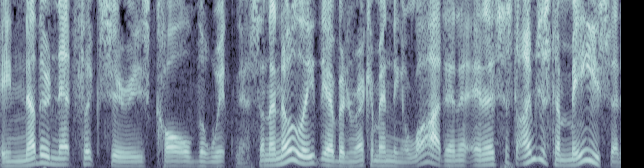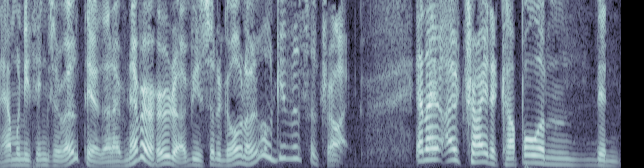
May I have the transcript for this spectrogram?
another Netflix series called The Witness. And I know lately I've been recommending a lot, and and it's just I'm just amazed at how many things are out there that I've never heard of. You sort of go, "Oh, give us a try." And I, have tried a couple, and then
